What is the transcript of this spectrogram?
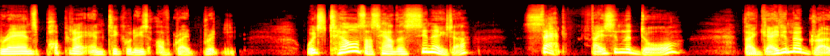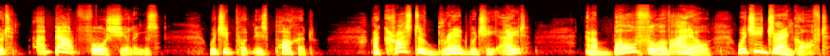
Brand's Popular Antiquities of Great Britain, which tells us how the sin eater sat facing the door. They gave him a groat, about four shillings, which he put in his pocket, a crust of bread which he ate, and a bowlful of ale which he drank oft,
